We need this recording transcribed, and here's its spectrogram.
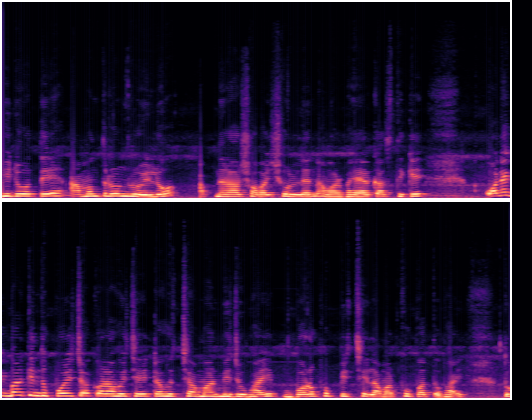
ভিডিওতে আমন্ত্রণ রইল। আপনারা সবাই শুনলেন আমার ভাইয়ার কাছ থেকে। অনেকবার কিন্তু পরিচয় করা হয়েছে এটা হচ্ছে আমার মেজো ভাই বড় ফুপ্পির ছেলে আমার ফুপাতো ভাই। তো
